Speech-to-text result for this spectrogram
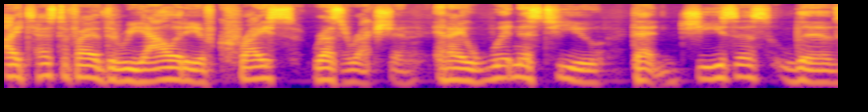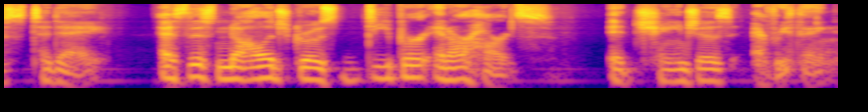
I testify of the reality of Christ's resurrection, and I witness to you that Jesus lives today. As this knowledge grows deeper in our hearts, it changes everything.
